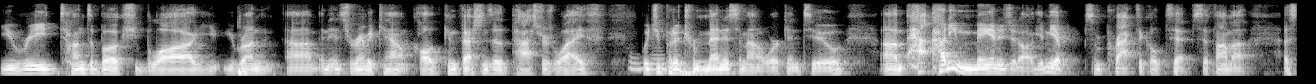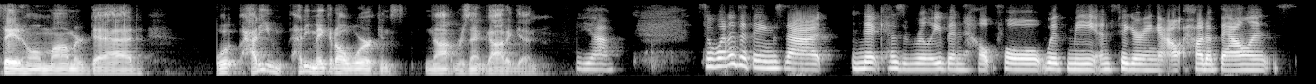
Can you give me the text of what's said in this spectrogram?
you read tons of books. You blog. You, you run um, an Instagram account called Confessions of the Pastor's Wife, mm-hmm. which you put a tremendous amount of work into. Um, how, how, do you manage it all? Give me a, some practical tips. If I'm a, a stay-at-home mom or dad, what, how do you how do you make it all work and not resent God again? Yeah. So one of the things that Nick has really been helpful with me in figuring out how to balance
